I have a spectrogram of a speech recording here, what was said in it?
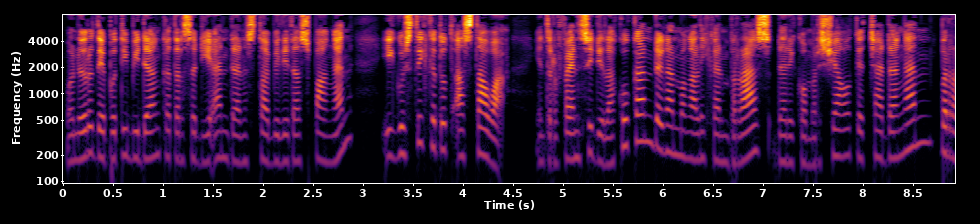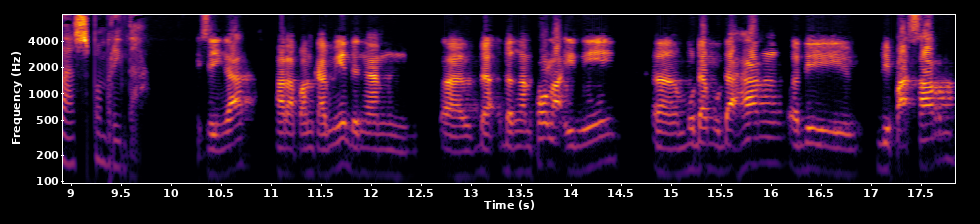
Menurut Deputi Bidang Ketersediaan dan Stabilitas Pangan, Igusti Ketut Astawa, intervensi dilakukan dengan mengalihkan beras dari komersial ke cadangan beras pemerintah. Sehingga harapan kami dengan uh, dengan pola ini uh, mudah-mudahan uh, di di pasar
